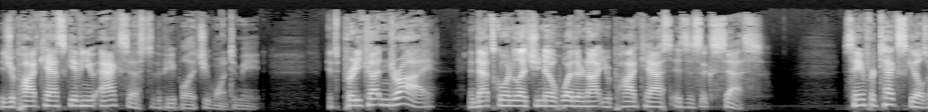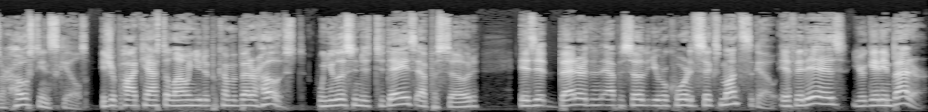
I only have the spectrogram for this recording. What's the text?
Is your podcast giving you access to the people that you want to meet? It's pretty cut and dry, and that's going to let you know whether or not your podcast is a success. Same for tech skills or hosting skills. Is your podcast allowing you to become a better host? When you listen to today's episode, is it better than the episode that you recorded six months ago? If it is, you're getting better.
